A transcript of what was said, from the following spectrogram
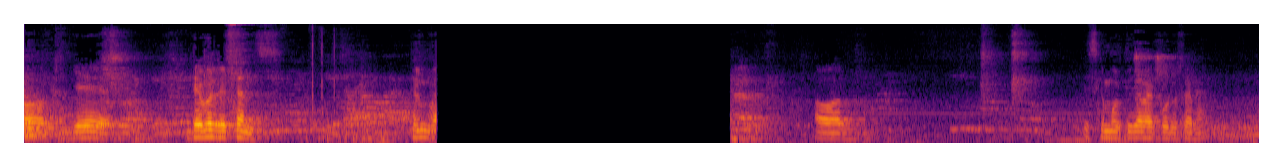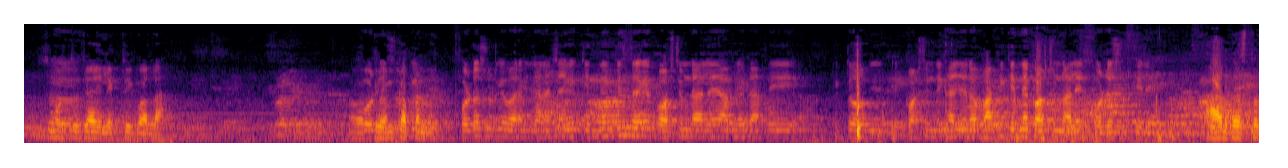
और ये डेविल रिटर्न्स फ़िल्म और इसके मूर्तिजा भाई प्रोड्यूसर हैं। मूर्तिजा इलेक्ट्रिक वाला। और प्रियंका पंडित। फ़ोटो शूट के बारे में जानना चाहेंगे। कितने किस तरह के कॉस्ट्यूम डाले? आपने काफ़ी एक तो कॉस्ट्यूम दिखाई दे रहा है। बाकी कितने कॉस्ट्यूम डाले इस फ़ोटो शूट के लिए? आठ दस तो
